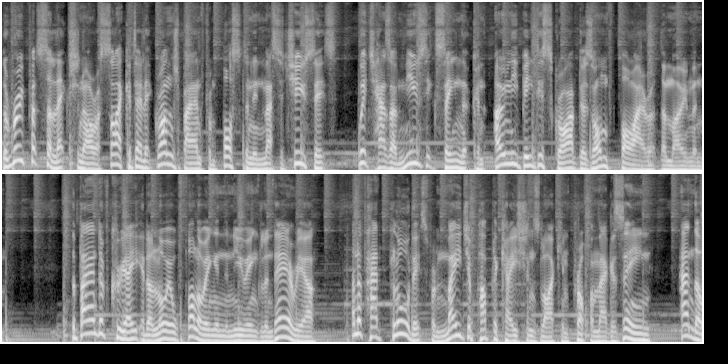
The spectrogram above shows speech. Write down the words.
The Rupert Selection are a psychedelic grunge band from Boston in Massachusetts, which has a music scene that can only be described as on fire at the moment. The band have created a loyal following in the New England area and have had plaudits from major publications like Improper Magazine and the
